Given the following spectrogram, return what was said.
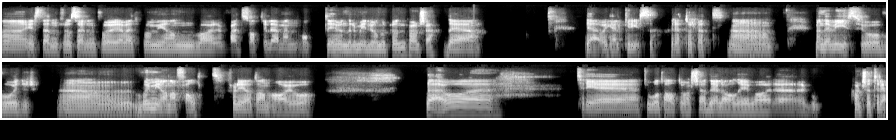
uh, istedenfor å selge den for jeg vet ikke hvor mye han var verdsatt til, men 80-100 millioner pund, kanskje, det, det er jo helt krise, rett og slett. Uh, men det viser jo hvor, uh, hvor mye han har falt, fordi at han har jo Det er jo uh, tre, to og et halvt år siden Del Ali var god. Kanskje tre.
